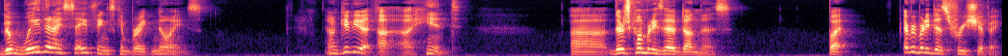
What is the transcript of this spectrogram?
the way that I say things can break noise. And I'll give you a, a hint. Uh, there's companies that have done this, but everybody does free shipping.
